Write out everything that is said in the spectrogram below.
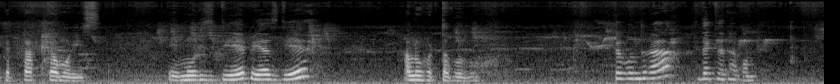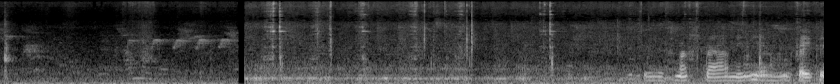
একটা টাটকা মরিচ। এই মরিচ দিয়ে, পেঁয়াজ দিয়ে আলু ভর্তা করব। তো বন্ধুরা, দেখতে থাকুন। ইলিশ মাছটা আমি এখন কাইতে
